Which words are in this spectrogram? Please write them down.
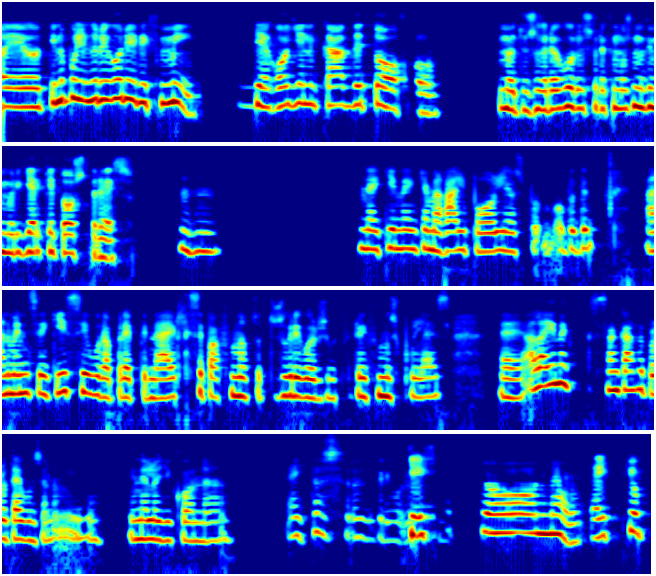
ε, ότι είναι πολύ γρήγοροι ρυθμοί. Ναι. Και εγώ γενικά δεν το έχω. Με τους γρήγορους ρυθμούς μου δημιουργεί αρκετό Ναι, εκεί είναι και μεγάλη πόλη, οπότε αν μένεις εκεί σίγουρα πρέπει να έρθεις σε επαφή με αυτούς τους γρήγορους ρυθμούς που λες. Ε, αλλά είναι σαν κάθε πρωτεύουσα νομίζω. Είναι λογικό να έχει τόσο γρήγορο. Και έχει πιο, ναι, έχει πιο,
